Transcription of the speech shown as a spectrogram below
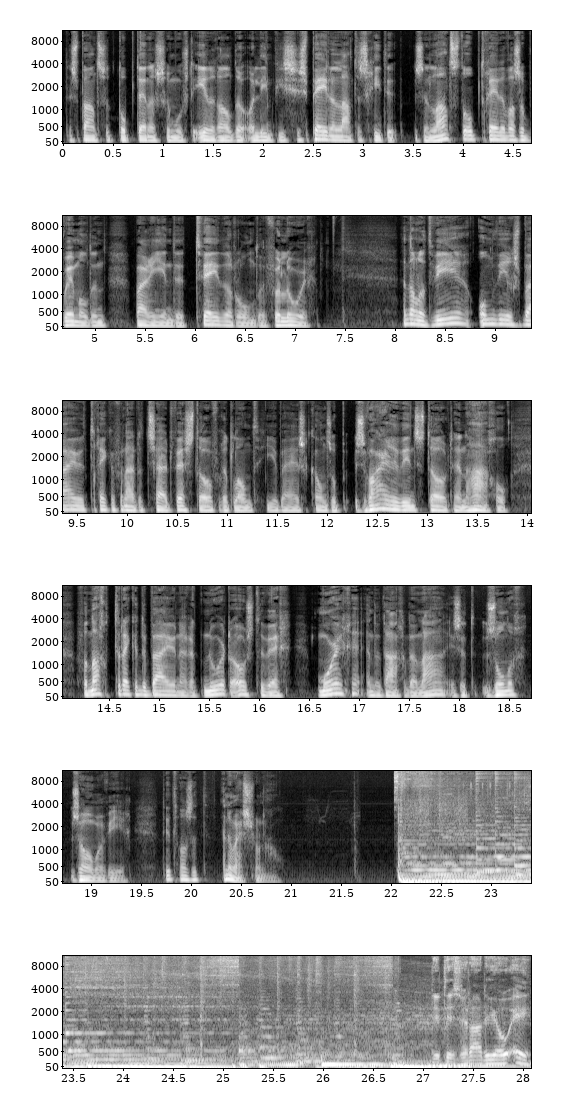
De Spaanse toptennisser moest eerder al de Olympische Spelen laten schieten. Zijn laatste optreden was op Wimbledon, waar hij in de tweede ronde verloor. En dan het weer. Onweersbuien trekken vanuit het zuidwesten over het land. Hierbij is kans op zware windstoten en hagel. Vannacht trekken de buien naar het noordoosten weg. Morgen en de dagen daarna is het zonnig zomerweer. Dit was het NOS Journaal. Dit is Radio 1,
